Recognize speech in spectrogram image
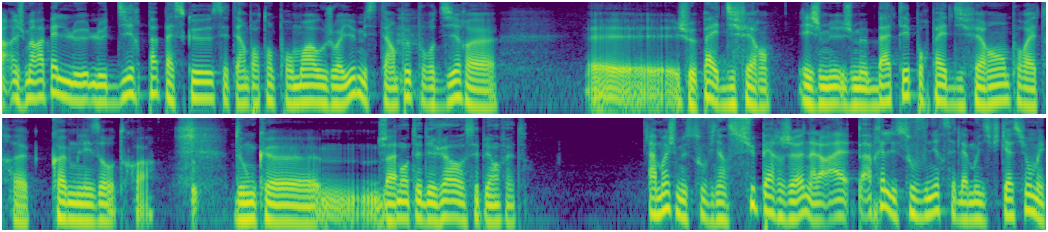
Enfin, je me rappelle le, le, dire pas parce que c'était important pour moi ou joyeux, mais c'était un peu pour dire euh, euh, je veux pas être différent. Et je me, je me, battais pour pas être différent, pour être euh, comme les autres, quoi. Donc. Euh, tu bah, te mentais déjà au CP en fait ah, moi, je me souviens super jeune. Alors, après, les souvenirs, c'est de la modification, mais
